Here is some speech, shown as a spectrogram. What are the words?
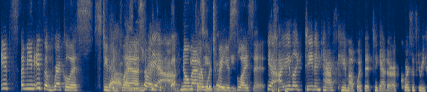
It's, I mean, it's a reckless, stupid Yeah, I'm plan. just trying to Yeah, no matter which way you slice it. yeah, I mean, like Dean and Cas came up with it together. Of course, it's gonna be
